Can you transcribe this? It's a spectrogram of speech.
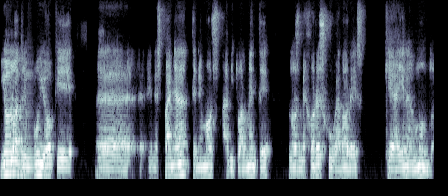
Yo lo atribuyo que eh, en España tenemos habitualmente los mejores jugadores que hay en el mundo.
